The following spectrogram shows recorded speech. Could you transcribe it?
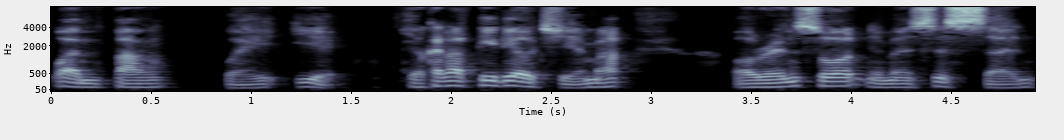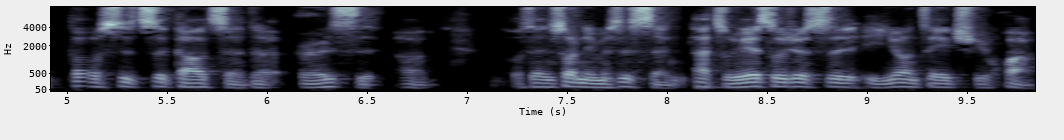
万邦为业。有看到第六节吗？有人说你们是神，都是至高者的儿子啊。有人说你们是神，那主耶稣就是引用这一句话。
